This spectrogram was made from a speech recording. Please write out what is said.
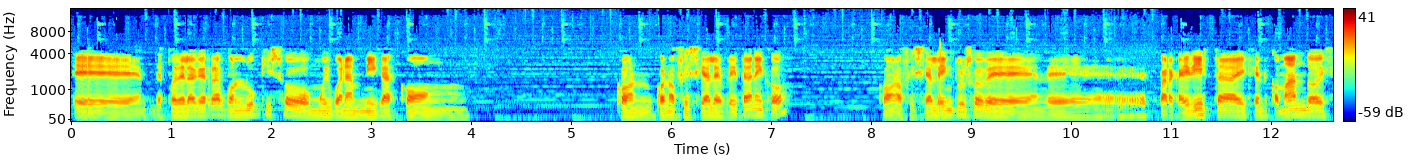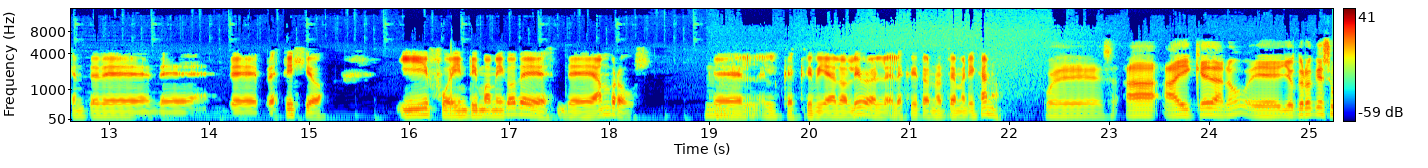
eh, después de la guerra, Von Luke hizo muy buenas migas con, con, con oficiales británicos, con oficiales incluso de, de paracaidistas y gente comando y gente de, de prestigio y fue íntimo amigo de, Ambrose, el, que escribía los libros, el, escritor norteamericano. Pues ahí queda, ¿no? Eh, yo creo que es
